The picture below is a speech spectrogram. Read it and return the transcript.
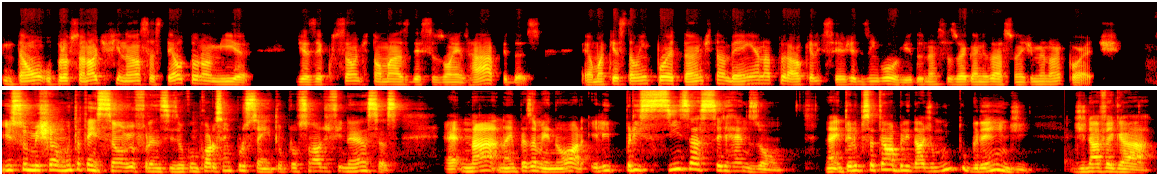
Então, o profissional de finanças ter autonomia de execução, de tomar as decisões rápidas, é uma questão importante também, é natural que ele seja desenvolvido nessas organizações de menor porte. Isso me chama muita atenção, viu, Francis? Eu concordo 100%. O profissional de finanças, é, na, na empresa menor, ele precisa ser hands-on. Né? Então, ele precisa ter uma habilidade muito grande de navegar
